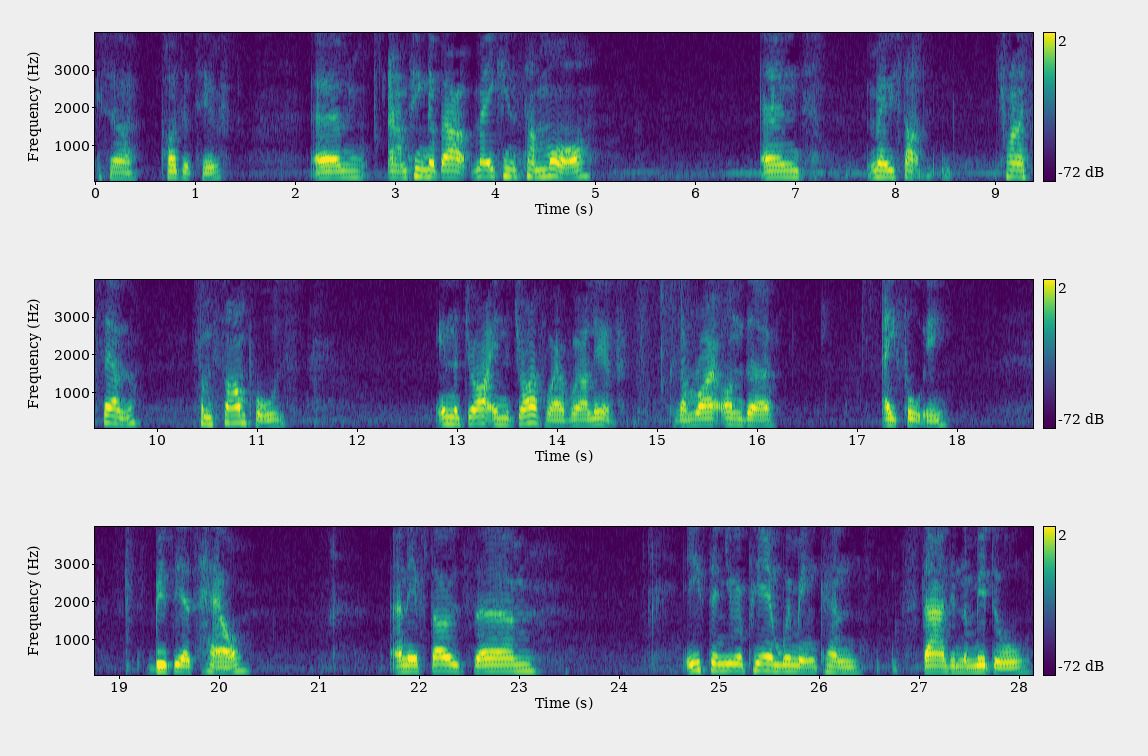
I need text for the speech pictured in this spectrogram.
it's a positive. Um, and I'm thinking about making some more and maybe start trying to sell some samples in the dri- in the driveway of where I live because I'm right on the a40. It's busy as hell. And if those um, Eastern European women can stand in the middle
